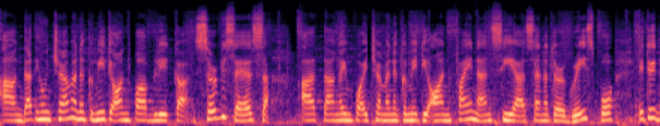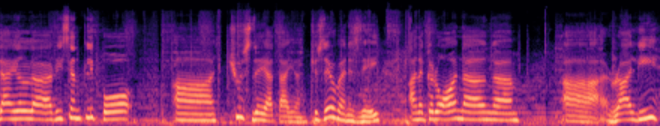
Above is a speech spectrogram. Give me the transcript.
ang datihong chairman ng Committee on Public ah, Services at ah, ngayon po ay chairman ng Committee on Finance, si ah, Senator Grace po. Ito'y dahil ah, recently po, ah, Tuesday yata yun, Tuesday or Wednesday, ah, nagkaroon ng ah, ah, rally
